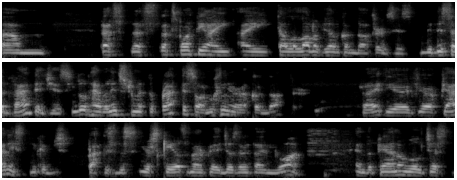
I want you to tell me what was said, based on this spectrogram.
Um, that's that's that's one thing I, I tell a lot of young conductors is the disadvantage is you don't have an instrument to practice on when you're a conductor, right? You're, if you're a pianist, you can just practice this, your scales and arpeggios anytime you want, and the piano will just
